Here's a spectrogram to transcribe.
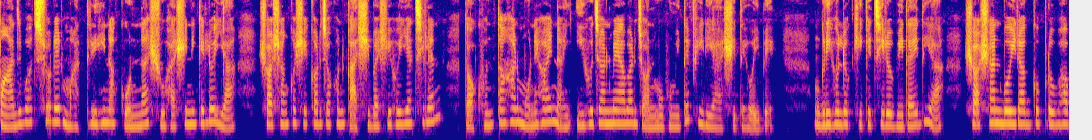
পাঁচ বৎসরের মাতৃহীনা কন্যা সুহাসিনীকে লইয়া শশাঙ্ক শেখর যখন কাশীবাসী হইয়াছিলেন তখন তাহার মনে হয় নাই ইহজন্মে আবার জন্মভূমিতে ফিরিয়া আসিতে হইবে। গৃহলক্ষ্মীকে চিরবিদায় দিয়া শ্মশান বৈরাগ্য প্রভাব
